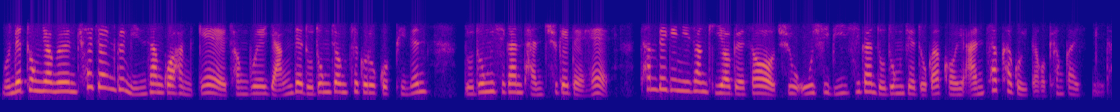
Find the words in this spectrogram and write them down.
문 대통령은 최저임금 인상과 함께 정부의 양대 노동정책으로 꼽히는 노동시간 단축에 대해 300인 이상 기업에서 주 52시간 노동제도가 거의 안착하고 있다고 평가했습니다.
